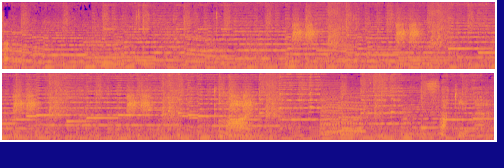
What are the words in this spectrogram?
come on, fuck you, man.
